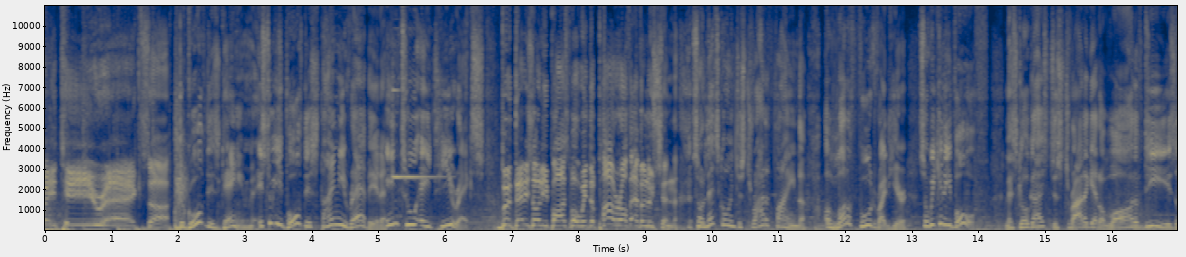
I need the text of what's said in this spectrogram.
a T-Rex! The goal of this game is to evolve this tiny rabbit into a T-Rex. But that is only possible with the power of evolution. So let's go and just try to find a lot of food right here so we can evolve. Let's go, guys. Just try to get a lot of these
